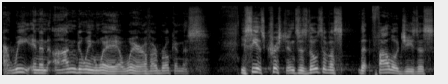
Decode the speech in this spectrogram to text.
Are we in an ongoing way aware of our brokenness? You see, as Christians, as those of us that follow Jesus,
